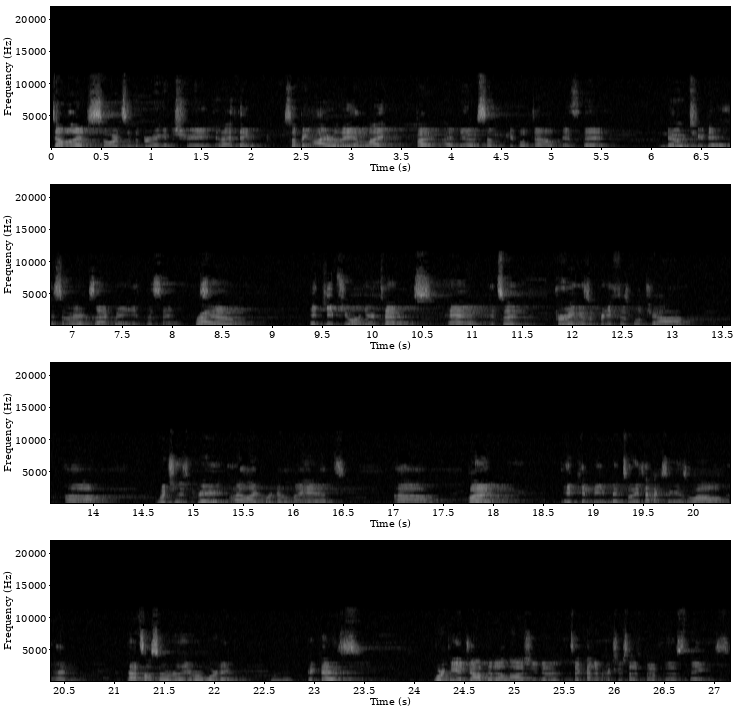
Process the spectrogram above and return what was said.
double-edged swords of the brewing industry, and I think something I really like, but I know some people don't, is that no two days are exactly the same. Right. So it keeps you on your toes, and it's a brewing is a pretty physical job, um, which is great. I like working with my hands, um, but it can be mentally taxing as well, and that's also really rewarding Mhm. because working a job that allows you to, to kind of exercise both of those things,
